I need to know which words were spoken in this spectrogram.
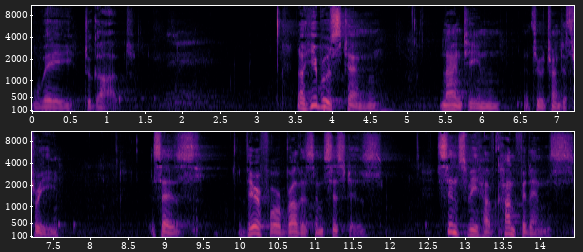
way to God. Now, Hebrews 10 19 through 23 says, Therefore, brothers and sisters, since we have confidence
